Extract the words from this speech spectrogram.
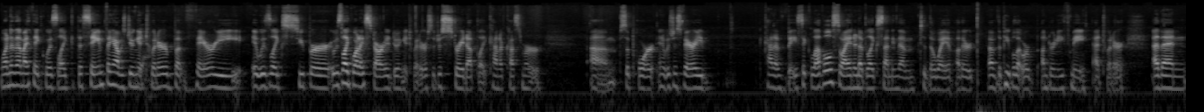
One of them I think was like the same thing I was doing at Yeah. Twitter, but very. It was like super. It was like what I started doing at Twitter, so just straight up like kind of customer um, support, and it was just very kind of basic level. So I ended up like sending them to the way of other of the people that were underneath me at Twitter. And then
